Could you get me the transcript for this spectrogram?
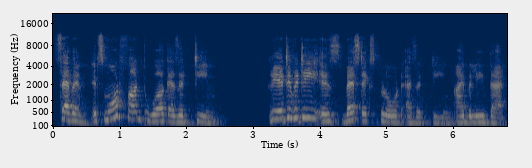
Seven, it's more fun to work as a team. Creativity is best explored as a team. I believe that.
